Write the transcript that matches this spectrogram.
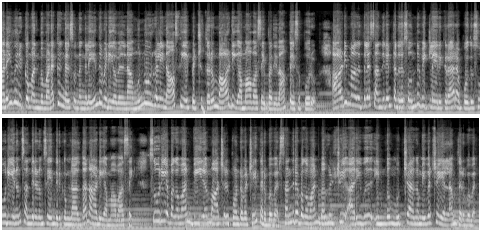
அனைவருக்கும் அன்பு வணக்கங்கள். சொந்தங்களே இந்த வீடியோவில் நாம் முன்னோர்களின் ஆசையை பெற்றுத்தரும் ஆடி அமாவாசை பத்தி தான் பேச போறோம். ஆடி மாதத்துல சந்திரன் தனது சொந்த வீட்டுல இருக்கிறார். அப்போது சூரியனும் சந்திரனும் சேர்ந்திருக்கும் நாள் தான் ஆடி அமாவாசை. சூரிய பகவான் வீரம் ஆற்றல் போன்றவற்றை தருபவர். சந்திர பகவான் மகிழ்ச்சி அறிவு இன்பம் உற்சாகம் இவற்றை எல்லாம் தருபவர்.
